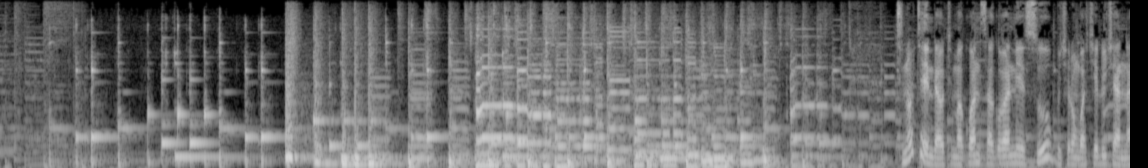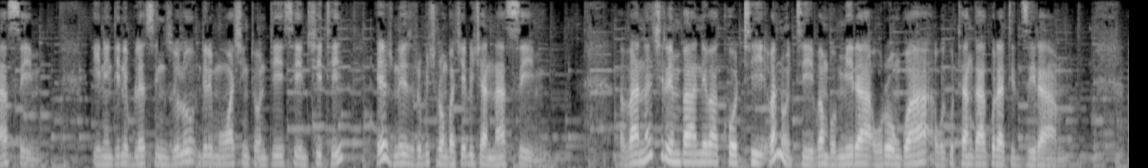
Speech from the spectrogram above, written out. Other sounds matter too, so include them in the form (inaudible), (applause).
tinotenda kuti makwanisa kuva nesu muchirongwa chedu chanhasi. Ini ndini blessing zulu ndiri muwashington dc ndichiti hezvino zviri muchirongwa chedu chanhasi. Vana chiremba nevakoti vanoti vambomira urongwa hwekutanga kuratidzira.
